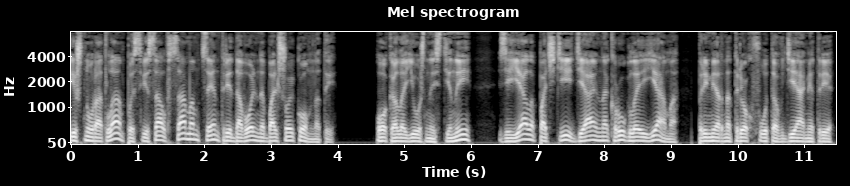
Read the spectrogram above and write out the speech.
и шнур от лампы свисал в самом центре довольно большой комнаты. Около южной стены зияла почти идеально круглая яма, примерно трех футов в диаметре,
